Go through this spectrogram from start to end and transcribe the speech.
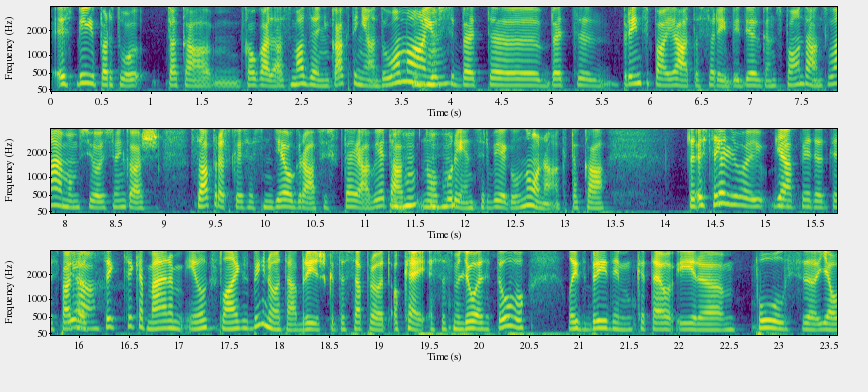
es biju par to kā, kaut kādā smadzeņu kaktiņā domājusi, uh mhm. -huh. bet, eh, bet eh, principā jā, tas arī bija diezgan spontāns lēmums, jo es vienkārši sapratu, ka es esmu geogrāfiski tajā vietā, uh mhm, -huh, no uh mhm. -huh. kurienes ir viegli nonākt. Tad es cik, ceļoju. Jā, piedod, ka es pārtraucu. Cik, cik apmēram ilgs laiks bija no tā brīža, kad tu saproti, ok, es esmu ļoti tuvu līdz brīdim, kad tev ir um, pūlis uh, jau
